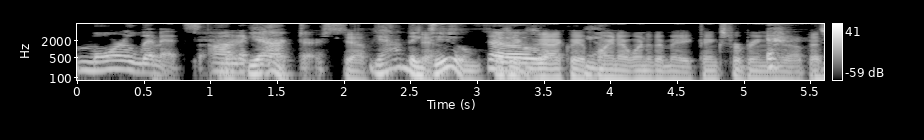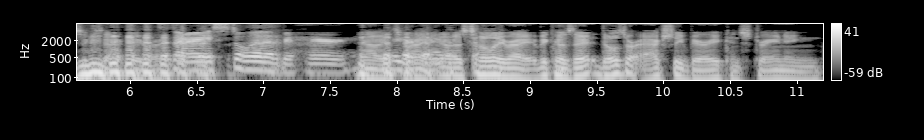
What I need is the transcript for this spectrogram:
more limits on Right. the Yeah. characters. Yeah. yeah. They Yeah. do. So That's exactly a Yeah. point I wanted to make. Thanks for bringing it up. That's exactly right. sorry, I stole it out of your hair. No, it's right. good. No, it's totally right because those are actually very constraining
